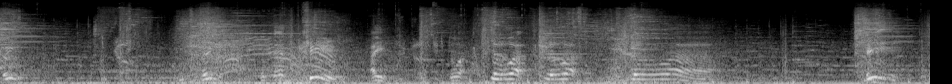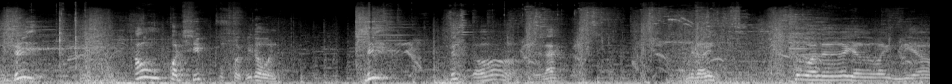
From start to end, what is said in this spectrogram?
เฮ้ย เฮ้ยเตะขี้ไอ้รัวรัวรัวรัวเฮ้ยเอ้ากดชิปกดไม่โดนเฮ้ยเฮ้ยโอ้เดี๋ยวไรไม่โดนตัวเลยยังมาอย่างเดียว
